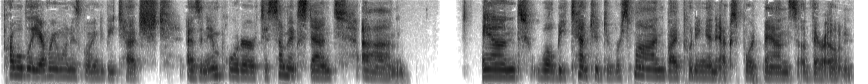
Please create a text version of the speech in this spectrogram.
probably everyone is going to be touched as an importer to some extent. Um, and will be tempted to respond by putting in export bans of their own.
